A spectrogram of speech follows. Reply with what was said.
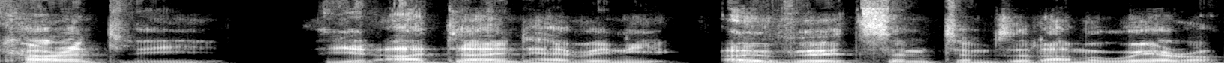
currently, you know, I don't have any overt symptoms that I'm aware of.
